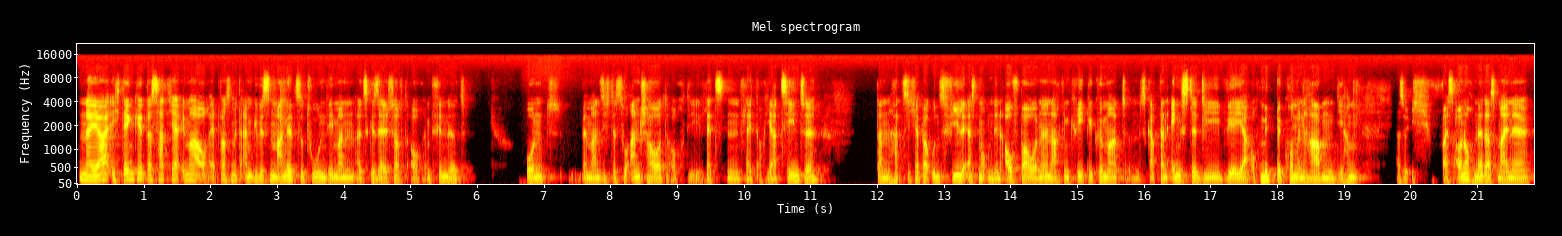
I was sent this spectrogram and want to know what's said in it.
Naja, ich denke, das hat ja immer auch etwas mit einem gewissen Mangel zu tun, den man als Gesellschaft auch empfindet. Und wenn man sich das so anschaut, auch die letzten vielleicht auch Jahrzehnte, dann hat sich ja bei uns viel erstmal um den Aufbau ne, nach dem Krieg gekümmert. Und es gab dann Ängste, die wir ja auch mitbekommen haben. Die haben, also ich weiß auch noch, ne, dass meine,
